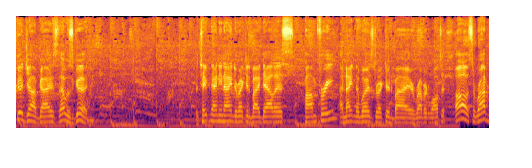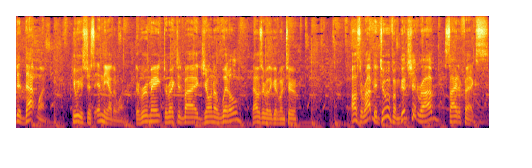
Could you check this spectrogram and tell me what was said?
Good job, guys. That was good. The Tape 99, directed by Dallas Pomfrey. A Night in the Woods, directed by Robert Walter. Oh, so Rob did that one. He was just in the other one. The Roommate, directed by Jonah Whittle. That was a really good one, too. Also, Rob did two of them. Good shit, Rob. Side Effects.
